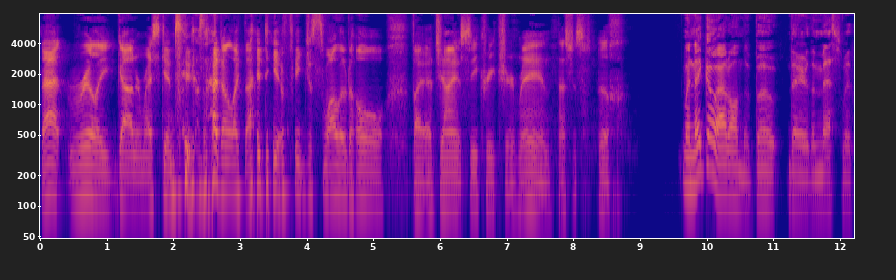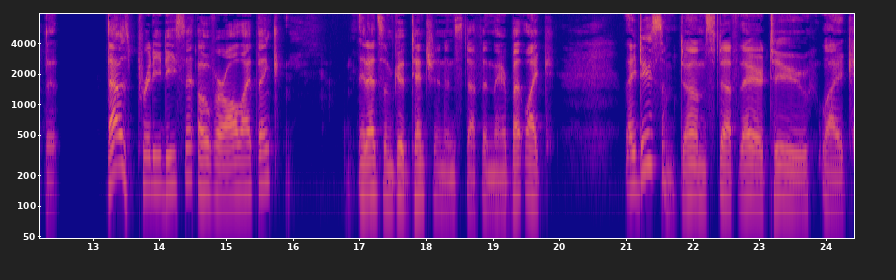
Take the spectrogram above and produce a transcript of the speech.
That really got under my skin too. I don't like the idea of being just swallowed whole by a giant sea creature. Man, that's just ugh. When they go out on the boat there, the mess with it, that was pretty decent overall, I think. It had some good tension and stuff in there, but like they do some dumb stuff there too. Like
